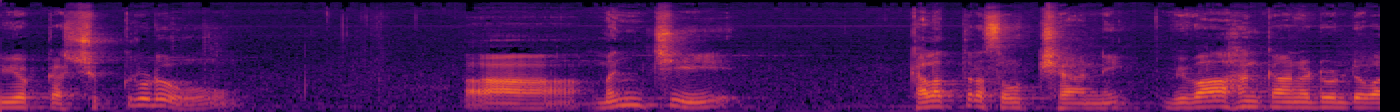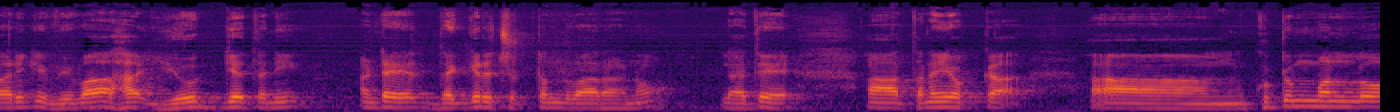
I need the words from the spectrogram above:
ఈ యొక్క శుక్రుడు మంచి కలత్ర సౌఖ్యాన్ని వివాహం కానటువంటి వారికి వివాహ యోగ్యతని అంటే దగ్గర చుట్టం ద్వారానో లేకపోతే తన యొక్క కుటుంబంలో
